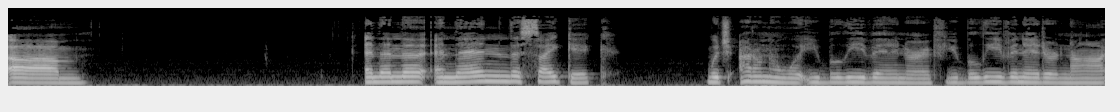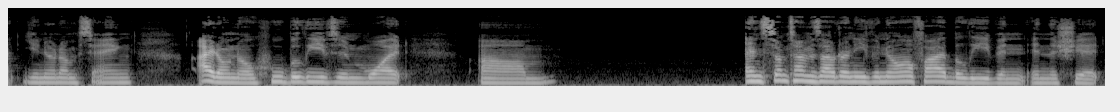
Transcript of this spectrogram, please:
um, and then the and then the psychic which I don't know what you believe in or if you believe in it or not. You know what I'm saying? I don't know who believes in what. Um, and sometimes I don't even know if I believe in, in the shit.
